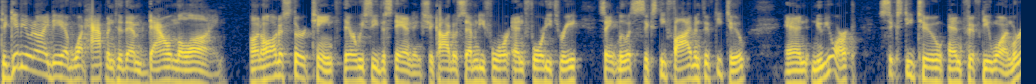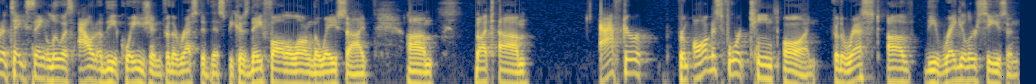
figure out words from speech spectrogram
to give you an idea of what happened to them down the line, on August 13th, there we see the standings Chicago 74 and 43, St. Louis 65 and 52, and New York 62 and 51. We're going to take St. Louis out of the equation for the rest of this because they fall along the wayside. Um, but um, after, from August 14th on, for the rest of the regular season,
